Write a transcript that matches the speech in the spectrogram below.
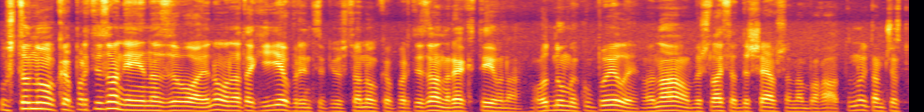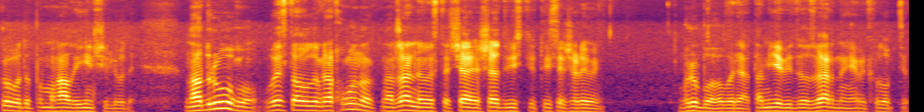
установка партизан, я її називаю. Ну, вона так і є, в принципі, установка партизан реактивна. Одну ми купили, вона обійшлася дешевше набагато. Ну і там частково допомагали інші люди. На другу виставили рахунок, на жаль, не вистачає ще 200 тисяч гривень. Грубо говоря, там є відеозвернення від хлопців.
